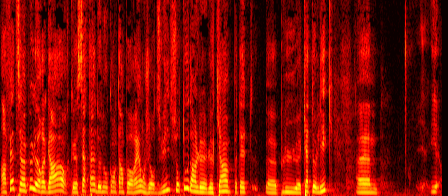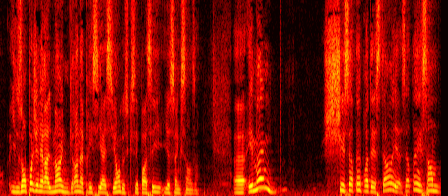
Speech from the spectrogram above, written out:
En fait, c'est un peu le regard que certains de nos contemporains aujourd'hui, surtout dans le, camp peut-être euh, plus catholique, euh, ils- n'ont pas généralement une grande appréciation de ce qui s'est passé il y a 500 ans. Et même chez certains protestants, certains semblent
